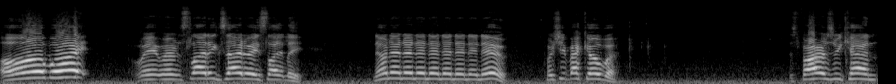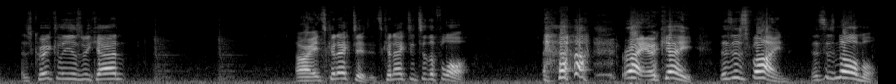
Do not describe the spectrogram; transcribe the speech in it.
Oh, boy. Wait, we're sliding sideways slightly. No, no, no, no, no, no, no, no, no. Push it back over. As far as we can. As quickly as we can. Alright, it's connected. It's connected to the floor. right, okay. This is fine. This is normal.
